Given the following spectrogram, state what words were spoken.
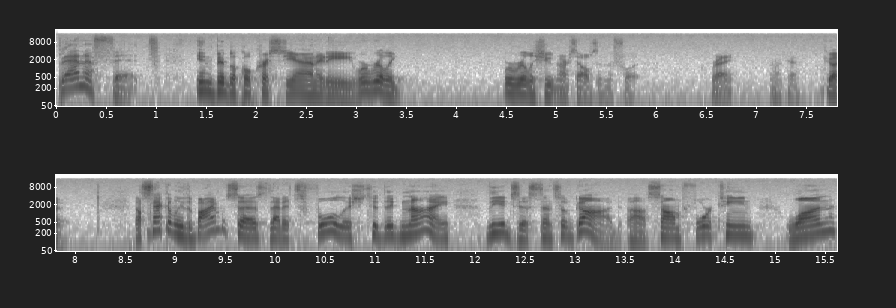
benefit in biblical Christianity, we're really, we're really shooting ourselves in the foot. Right? Okay, good. Now, secondly, the Bible says that it's foolish to deny the existence of God. Uh, Psalm 14, 1,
